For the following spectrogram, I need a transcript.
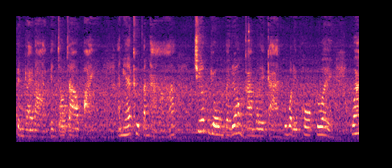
เป็นรายๆเป็นเจ้าๆไป อันนี้คือปัญหาเชื่อมโยงไปเรื่องของการบริการผู้บริโภคด้วย ว่า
